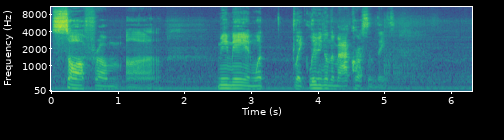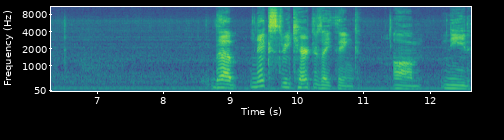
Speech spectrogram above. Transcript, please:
saw from uh, and what like living on the Macross and things. the next three characters I think um, need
